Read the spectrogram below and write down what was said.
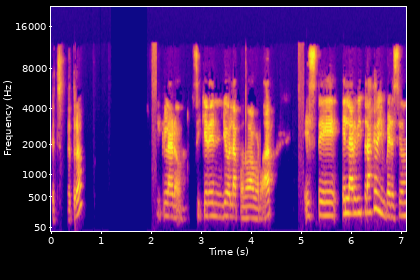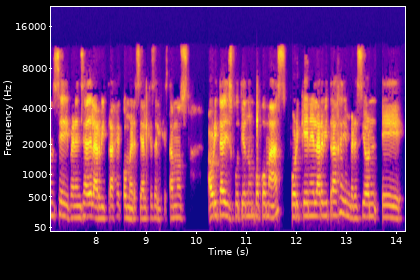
etcétera? Sí, claro. Si quieren, yo la puedo abordar. Este, el arbitraje de inversión se diferencia del arbitraje comercial, que es el que estamos ahorita discutiendo un poco más, porque en el arbitraje de inversión, eh,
